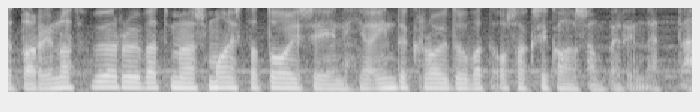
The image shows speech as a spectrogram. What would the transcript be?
ja tarinat vyöryivät myös maista toisiin ja integroituivat osaksi kansanperinnettä.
